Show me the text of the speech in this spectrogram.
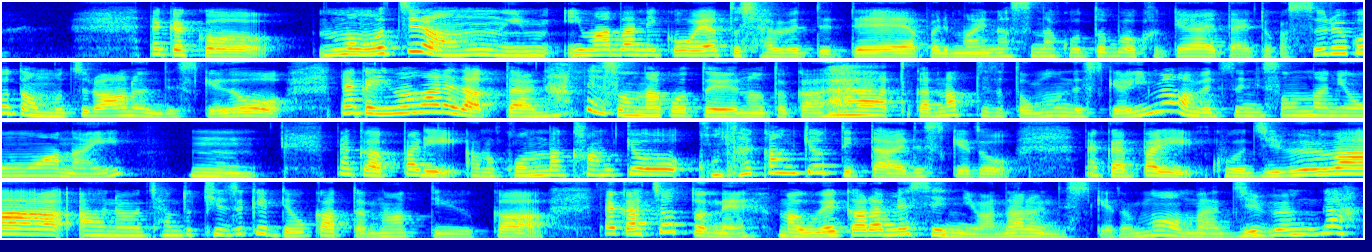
なんかこう、まあ、もちろんいまだにこう親と喋っててやっぱりマイナスな言葉をかけられたりとかすることももちろんあるんですけどなんか今までだったらなんでそんなこと言うのとかああとかなってたと思うんですけど今は別にそんなに思わないうん、なんかやっぱりあのこんな環境 こんな環境って言ったらあれですけどなんかやっぱりこう自分はあのちゃんと気づけてよかったなっていうかだからちょっとね、まあ、上から目線にはなるんですけども、まあ、自分が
